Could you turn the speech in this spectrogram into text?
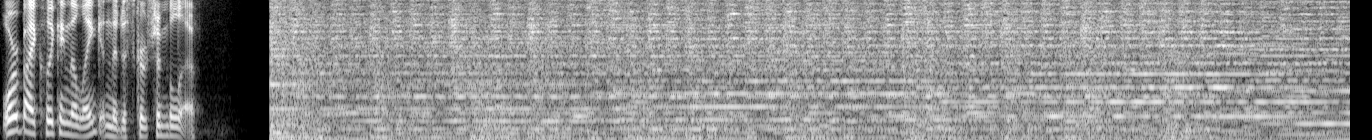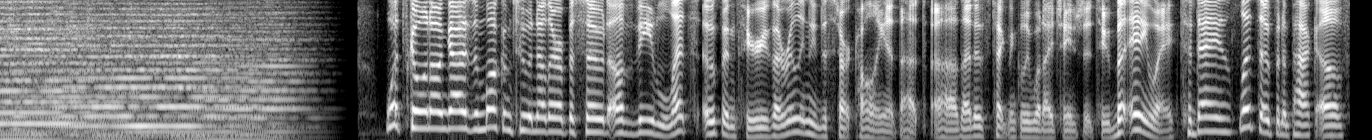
or by clicking the link in the description below. What's going on, guys, and welcome to another episode of the Let's Open series. I really need to start calling it that. Uh, that is technically what I changed it to. But anyway, today, let's open a pack of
